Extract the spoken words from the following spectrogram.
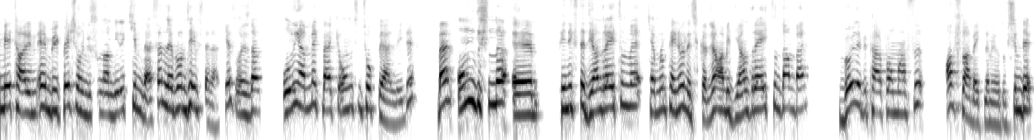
NBA tarihinin en büyük 5 oyuncusundan biri kim dersen LeBron James der herkes. O yüzden onu yenmek belki onun için çok değerliydi. Ben onun dışında e, Phoenix'te DeAndre Ayton ve Cameron Payne'i öne çıkaracağım. Abi DeAndre Ayton'dan ben böyle bir performansı asla beklemiyordum. Şimdi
